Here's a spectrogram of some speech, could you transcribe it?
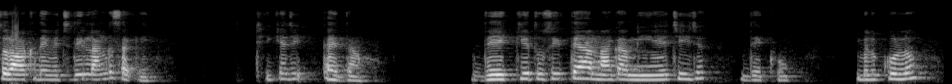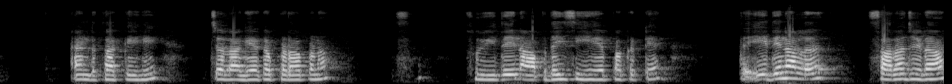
ਸੁਰਾਖ ਦੇ ਵਿੱਚ ਦੀ ਲੰਘ ਸਕੇ। ਠੀਕ ਹੈ ਜੀ ਐਦਾਂ ਦੇਖ ਕੇ ਤੁਸੀਂ ਧਿਆਨ ਨਾਲ ਕਰਨੀ ਹੈ ਇਹ ਚੀਜ਼। ਦੇਖੋ, ਬਿਲਕੁਲ ਐਂਡ ਤੱਕ ਇਹ ਚਲਾ ਗਿਆ ਕੱਪੜਾ ਆਪਣਾ। ਸੂਈ ਦੇ ਨਾਪ ਦਾ ਹੀ ਸੀ ਇਹ ਆਪਾਂ ਕੱਟਿਆ। ਤੇ ਇਹਦੇ ਨਾਲ ਸਾਰਾ ਜਿਹੜਾ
